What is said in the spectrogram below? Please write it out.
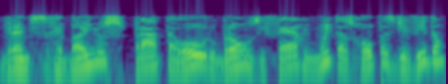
grandes rebanhos, prata, ouro, bronze, ferro e muitas roupas, dividam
